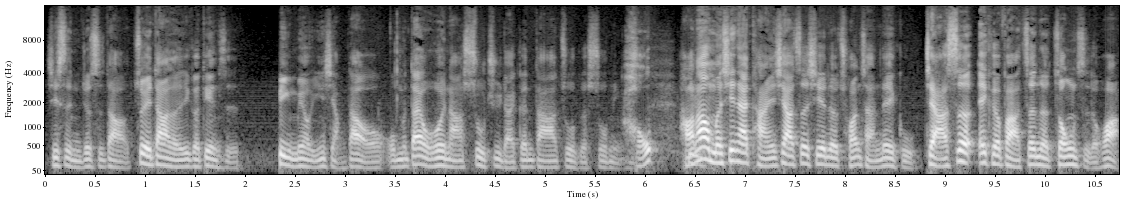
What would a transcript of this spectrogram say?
其实你就知道，最大的一个电子并没有影响到哦。我们待会会拿数据来跟大家做个说明。好，好，那我们先来谈一下这些的传产类股。假设 A 克法真的终止的话，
